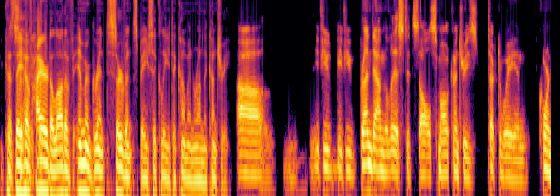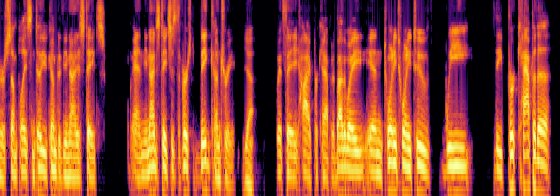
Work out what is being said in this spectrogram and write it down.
because they have hired a lot of immigrant servants basically to come and run the country. Uh, if you if you run down the list, it's all small countries tucked away in corners someplace until you come to the United States, and the United States is the first big country. Yeah. With a high per capita. By the way, in 2022, we the per capita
